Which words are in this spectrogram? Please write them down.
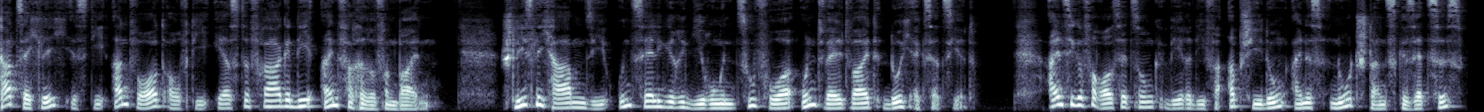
Tatsächlich ist die Antwort auf die erste Frage die einfachere von beiden. Schließlich haben sie unzählige Regierungen zuvor und weltweit durchexerziert. Einzige Voraussetzung wäre die Verabschiedung eines Notstandsgesetzes,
